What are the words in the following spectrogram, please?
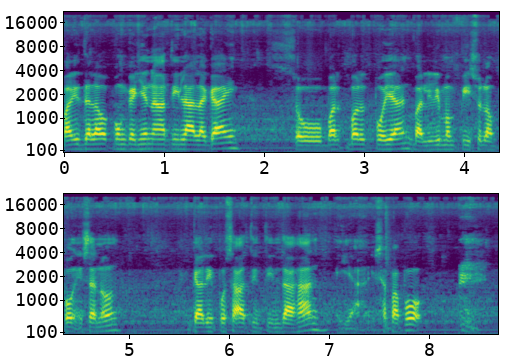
Bali dalawa pong ganyan na ating lalagay. So balot-balot po yan. Bali 5 piso lang po ang isa nun. Galing po sa ating tindahan. Ayan. Isa pa po.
